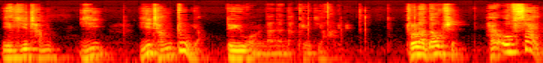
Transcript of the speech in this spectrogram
也异常异异常重要。对于我们南南大科学计划里面，除了 adoption，还有 offsite，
